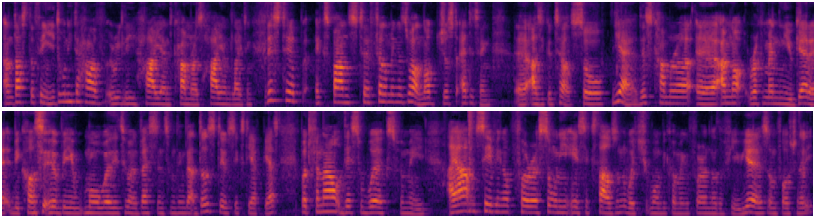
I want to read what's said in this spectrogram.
And that's the thing you don't need to have really high-end cameras high-end lighting. This tip expands to filming as well not just editing uh, as you could tell. So yeah this camera uh, i'm not recommending you get it because it would be more worthy to invest in something that does do 60 fps but for now this works for me. I am saving up for a sony a6000 which won't be coming for another few years unfortunately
